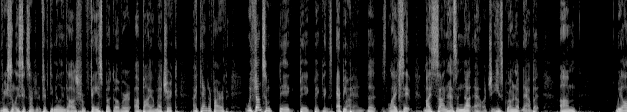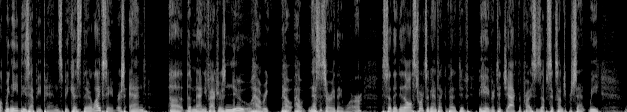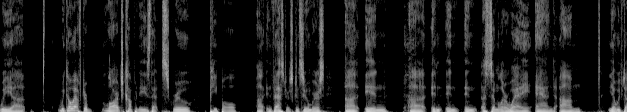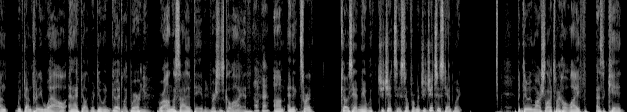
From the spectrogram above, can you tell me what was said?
recently 650 million dollars from Facebook over a biometric identifier. We've done some big, big, big things. EpiPen, the life save. My son has a nut allergy. He's grown up now, but um, we all we need these EpiPens because they're lifesavers, and uh, the manufacturers knew how re, how how necessary they were. So they did all sorts of anti-competitive behavior to jack the prices up 600 percent. We we uh, we go after large companies that screw people, uh, investors, consumers uh, in uh, in in in a similar way, and um, you know we've done we've done pretty well, and I feel like we're doing good. Like we're Yeah. we're on the side of David versus Goliath, Okay. um, and it sort of goes hand in hand with jujitsu. So from a jujitsu standpoint, been doing martial arts my whole life. As a kid,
